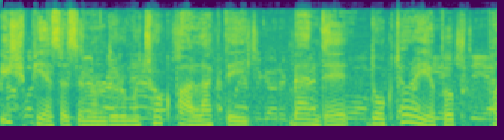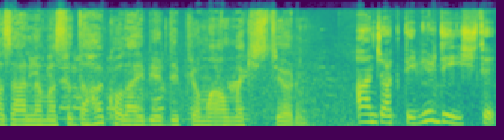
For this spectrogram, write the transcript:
İş piyasasının durumu çok parlak değil. Ben de doktora yapıp pazarlaması daha kolay bir diploma almak istiyorum. Ancak devir değişti.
